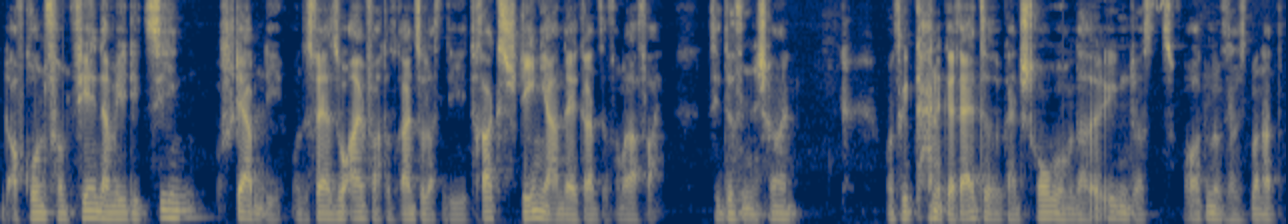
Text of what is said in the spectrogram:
Und aufgrund von fehlender Medizin sterben die. Und es wäre so einfach, das reinzulassen. Die Trucks stehen ja an der Grenze von Rafah. Sie dürfen nicht rein. Und es gibt keine Geräte, kein Strom, um da irgendwas zu ordnen. Das heißt, man hat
